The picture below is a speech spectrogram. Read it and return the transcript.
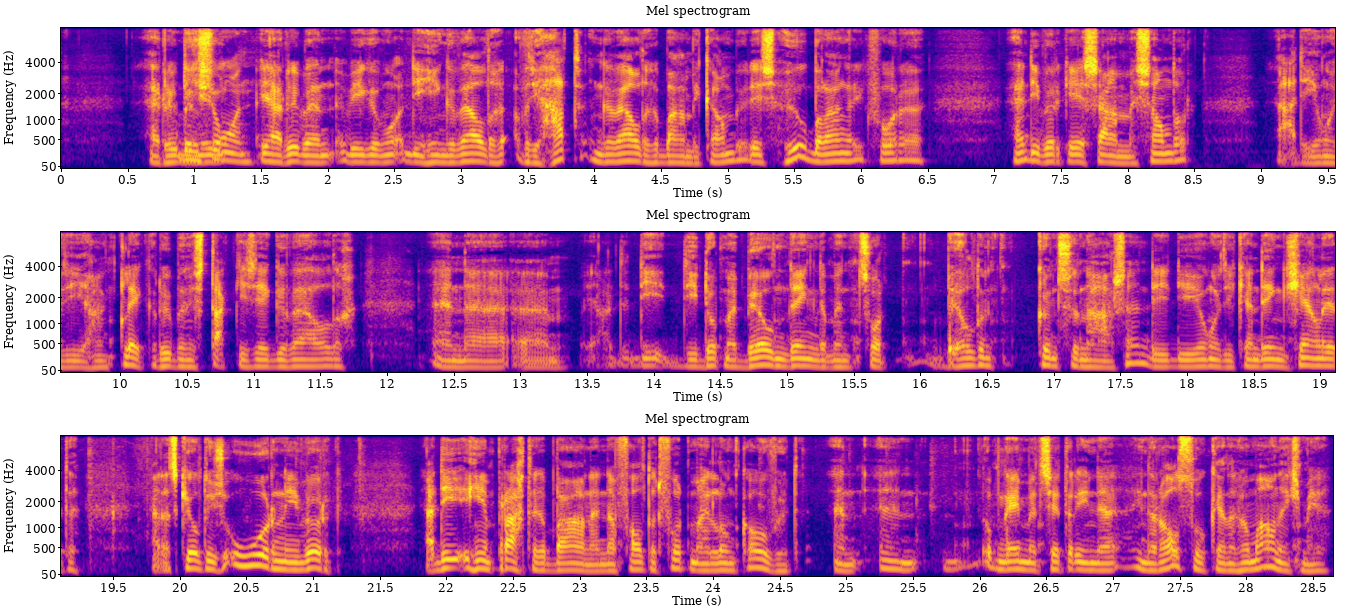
En Ruben, die. Ja, Ruben die, die, ging geweldig, of die had een geweldige baan bij Cambuur. Dat is heel belangrijk voor. Uh, hè, die werkt eerst samen met Sandor. Ja, die jongens die gaan klik. Ruben is takjes geweldig. En uh, um, ja, die, die doet met beelden dingen. Dat zijn een soort beeldenkunstenaars. Hè. Die, die jongens die kunnen dingen zien laten. Ja, dat scheelt dus oeren in werk. Ja, die hier een prachtige baan. En dan valt het voort met long covid. En, en op een gegeven moment zit er in de, in de rolstoel kan er helemaal niks meer.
